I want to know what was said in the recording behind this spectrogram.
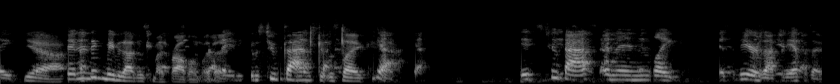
Like, Yeah, I think maybe that is my problem with it. It was too fast. It was like, yeah, it's too fast, and then like disappears after the episode.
